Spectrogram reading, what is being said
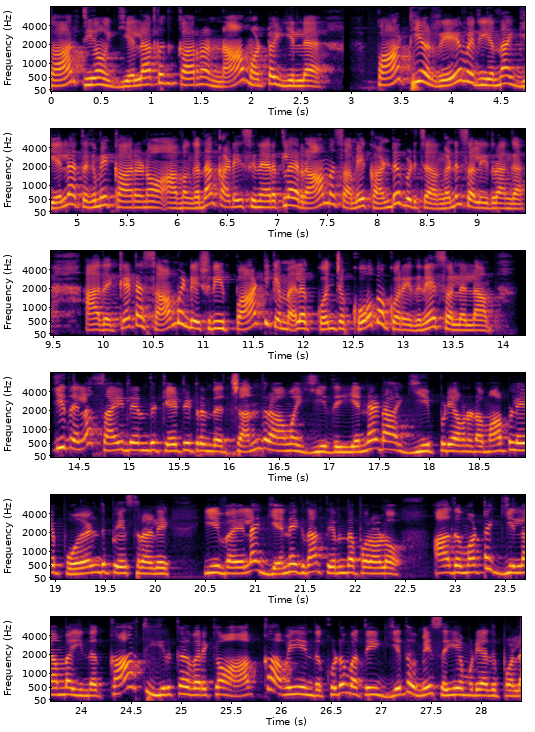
கார்த்தியும் எல்லாத்துக்கும் காரணம் நான் மட்டும் இல்லை. பாட்டியம் ரேவதியம் தான் எல்லாத்துக்குமே காரணம். அவங்க தான் கடைசி நேரத்தில் ராமசாமியை கண்டுபிடிச்சாங்கன்னு சொல்லிடுறாங்க. அதை கேட்ட சாமுண்டேஸ்வரி பாட்டிக்கு மேலே கொஞ்சம் கோபம் குறையுதுன்னே சொல்லலாம். இதெல்லாம் சைட்லேருந்து கேட்டுட்டு இருந்த சந்திராவன் இது என்னடா இப்படி அவனோட மாப்பிள்ளையே புகழ்ந்து பேசுகிறாளே இவையெல்லாம் என்னைக்கு தான் திருந்த போகிறாளோ அது மட்டும் இல்லாமல் இந்த கார்த்தி இருக்கிற வரைக்கும் அக்காவையும் இந்த குடும்பத்தையும் எதுவுமே செய்ய முடியாது போல.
